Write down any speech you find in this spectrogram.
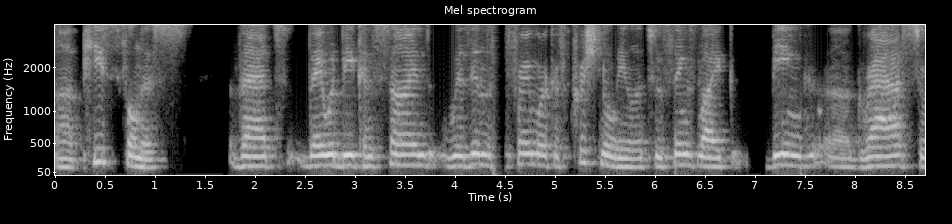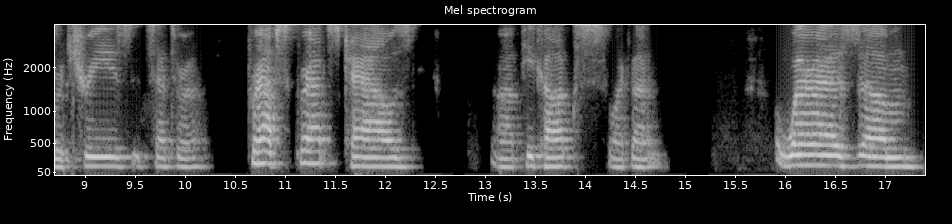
uh, peacefulness that they would be consigned within the framework of Krishna Lila to things like being uh, grass or trees, etc. Perhaps, perhaps cows, uh, peacocks, like that. Whereas um,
